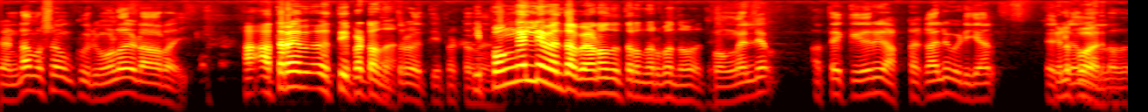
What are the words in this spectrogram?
രണ്ടാം വർഷം കുരുമുളക് ഇടാറായി. അത്ര എത്തി പെട്ടെന്ന്? അത്ര എത്തി പെട്ടെന്ന് പൊങ്ങല്യം എന്താ വേണമെന്ന് ഇത്ര നിർബന്ധം പൊങ്ങല്യം അത്തെ കയറി അട്ടക്കാൽ പിടിക്കാൻ ഏറ്റവും നല്ലത്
